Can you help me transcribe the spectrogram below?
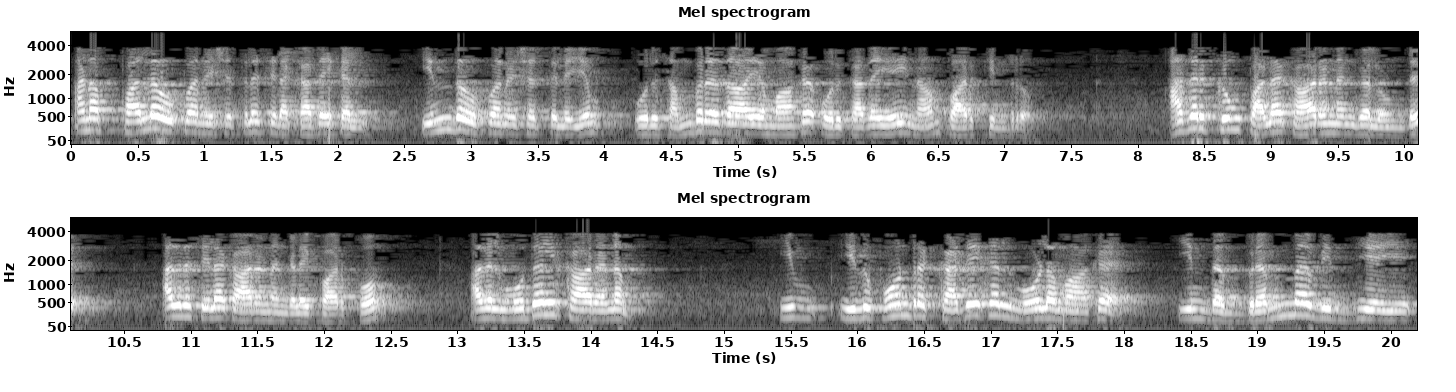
ஆனா பல உபனிஷத்துல சில கதைகள் இந்த உபனிஷத்திலையும் ஒரு சம்பிரதாயமாக ஒரு கதையை நாம் பார்க்கின்றோம். அதற்கும் பல காரணங்கள் உண்டு. அதுல சில காரணங்களை பார்ப்போம். அதில் முதல் காரணம் இது போன்ற கதைகள் மூலமாக இந்த பிரம்ம வித்யை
